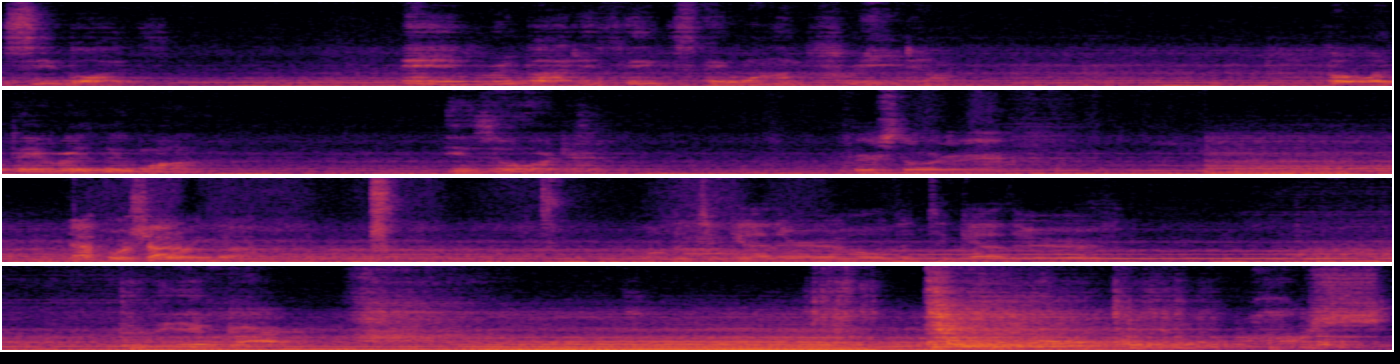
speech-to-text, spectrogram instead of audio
See, boys, everybody thinks they want freedom. But what they really want is order. First order, yeah. Yeah, foreshadowing the. Hold it together, hold it together. To the Empire. Oh shit.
